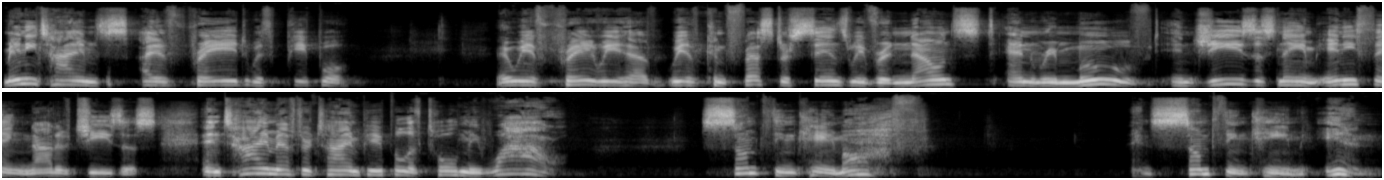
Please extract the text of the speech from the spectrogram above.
Many times I have prayed with people and we have prayed, we have, we have confessed our sins, we've renounced and removed in Jesus' name anything not of Jesus. And time after time, people have told me, wow, something came off and something came in.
